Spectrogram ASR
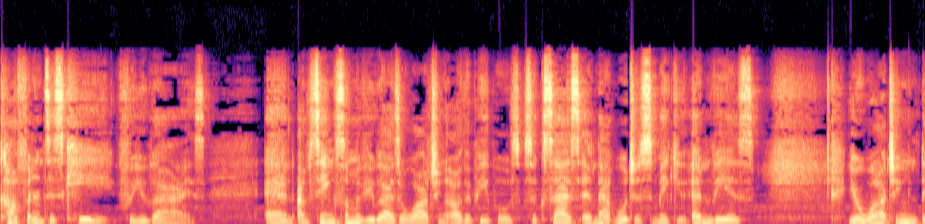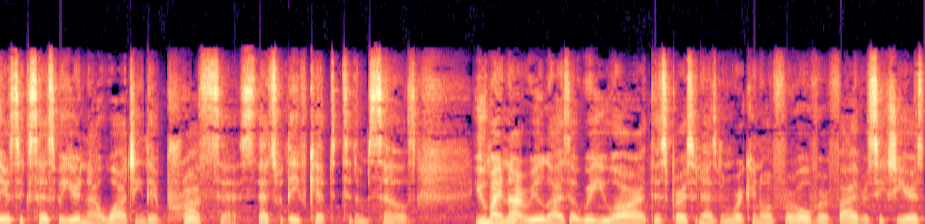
confidence is key for you guys. And I'm seeing some of you guys are watching other people's success, and that will just make you envious. You're watching their success, but you're not watching their process. That's what they've kept to themselves. You might not realize that where you are, this person has been working on for over five or six years,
